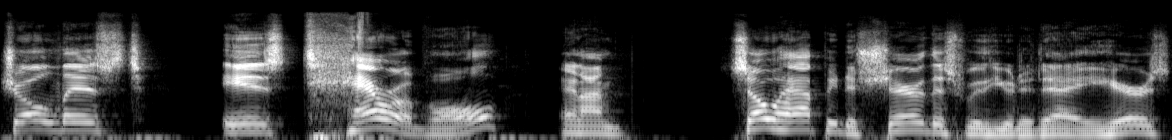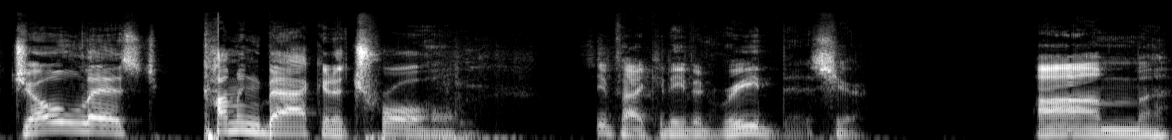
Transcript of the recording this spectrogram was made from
Joe List is terrible, and I'm so happy to share this with you today. Here's Joe List coming back at a troll. see if I could even read this here. Um,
